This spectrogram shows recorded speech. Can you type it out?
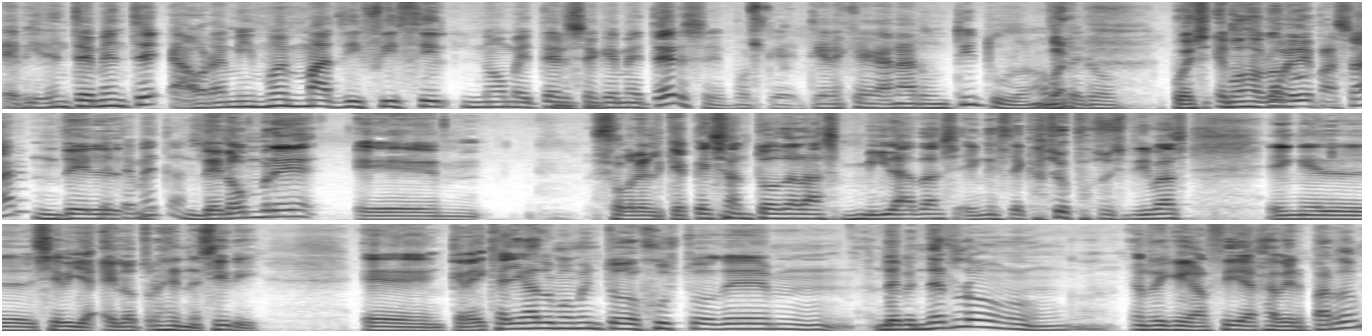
Evidentemente ahora mismo es más difícil no meterse que meterse porque tienes que ganar un título, ¿no? Bueno, Pero pues hemos hablado ¿Puede pasar que del, te metas? del hombre eh, sobre el que pesan todas las miradas, en este caso positivas, en el Sevilla. El otro es en Nesiri. Eh, ¿Creéis que ha llegado el momento justo de, mm, de venderlo, Enrique García, Javier Pardo?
